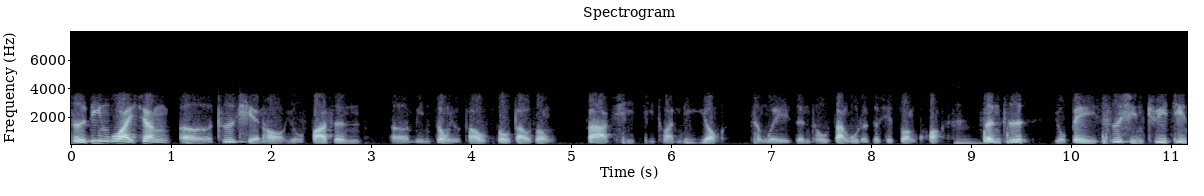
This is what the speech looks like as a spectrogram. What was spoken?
是另外像呃之前哈、哦、有发生呃民众有遭受到这种。诈欺集团利用成为人头账户的这些状况，嗯，甚至有被施行拘禁，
